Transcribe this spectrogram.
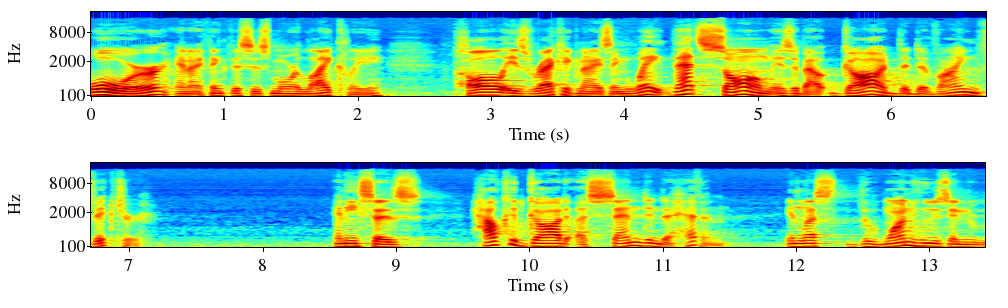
Or, and I think this is more likely, Paul is recognizing wait, that psalm is about God, the divine victor. And he says, How could God ascend into heaven? Unless the one who's in,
